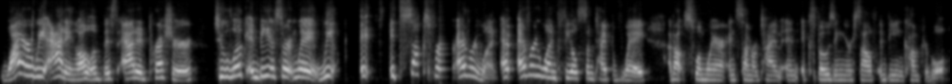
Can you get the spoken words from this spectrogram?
Why are we adding all of this added pressure to look and be a certain way? We it it sucks for everyone. Everyone feels some type of way about swimwear and summertime and exposing yourself and being comfortable.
